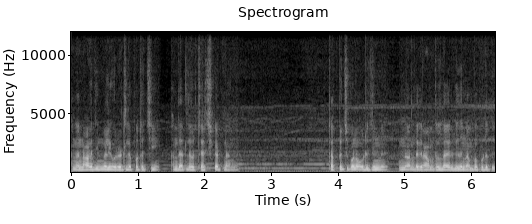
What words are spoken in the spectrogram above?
அந்த நாலு ஜின்களையும் ஒரு இடத்துல புதைச்சி அந்த இடத்துல ஒரு சர்ச் கட்டினாங்க. தப்பிச்சு போன ஒரு ஜின்னு இன்னும் அந்த கிராமத்தில் தான் இருக்குதுன்னு நம்பப்படுது.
